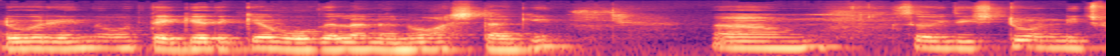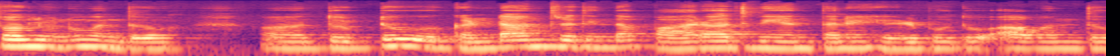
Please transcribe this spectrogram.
ಡೋರ್ ಏನು ತೆಗಿಯೋದಕ್ಕೆ ಹೋಗಲ್ಲ ನಾನು ಅಷ್ಟಾಗಿ. ಸೊ ಇದಿಷ್ಟು ನಿಜವಾಗ್ಲೂ ಒಂದು ದೊಡ್ಡ ಗಂಡಾಂತರದಿಂದ ಪಾರಾದ್ವಿ ಅಂತಲೇ ಹೇಳ್ಬೋದು. ಆ ಒಂದು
